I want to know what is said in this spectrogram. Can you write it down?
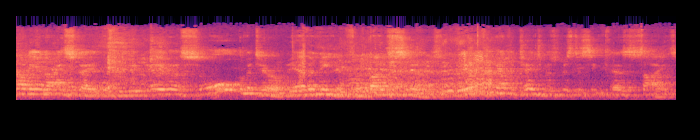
Connie and I stayed gave us all the material we ever needed for both series. The only thing we had to change was Mr. Sinclair's size.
